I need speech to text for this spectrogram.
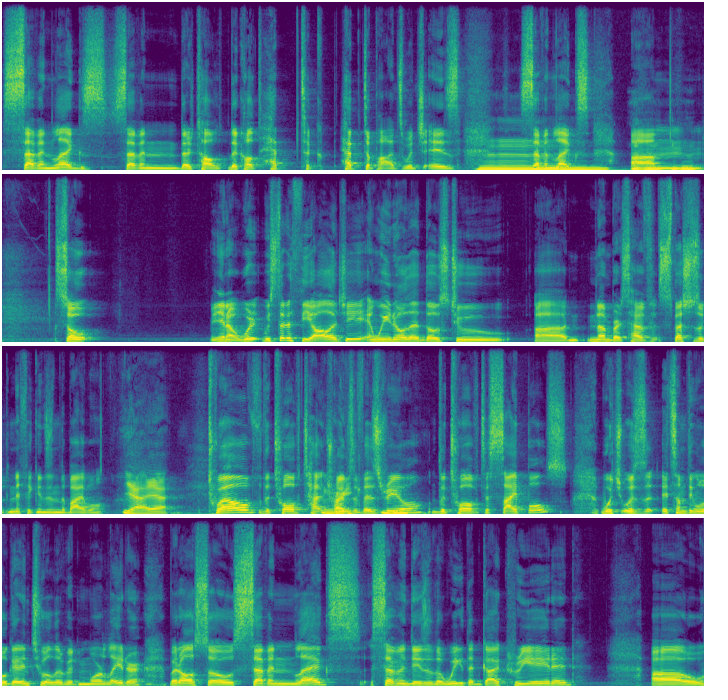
seven legs. Seven they're called they're called hepta, heptapods, which is seven legs. Um so you know, we we study theology and we know that those two uh, numbers have special significance in the Bible. Yeah, yeah. 12 the 12 ti- tribes Greek. of israel the 12 disciples which was it's something we'll get into a little bit more later but also seven legs seven days of the week that god created uh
